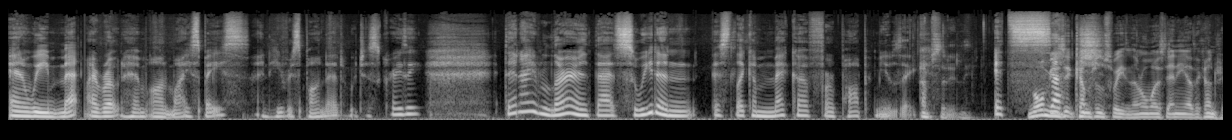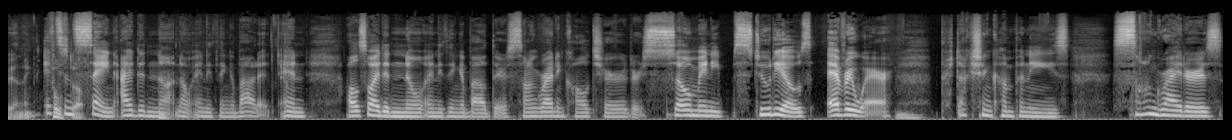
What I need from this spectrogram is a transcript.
and we met. I wrote him on MySpace and he responded, which is crazy. Then I learned that Sweden is like a mecca for pop music. Absolutely. It's More music comes from Sweden than almost any other country, I think. Full It's stop. insane. I did hmm. not know anything about it. And also, I didn't know anything about their songwriting culture. There's so many studios everywhere, hmm. production companies, songwriters.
